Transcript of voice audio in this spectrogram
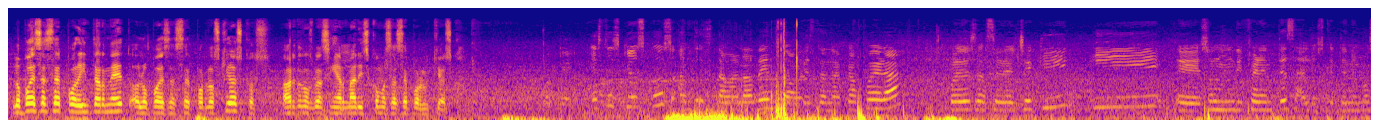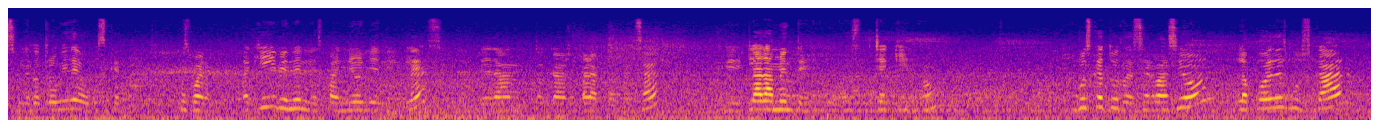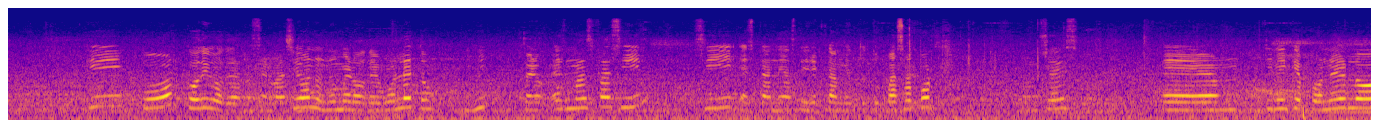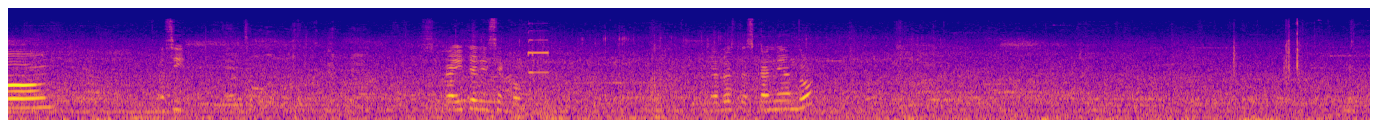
Lo puedes hacer por internet o lo puedes hacer por los kioscos. Ahorita nos va a enseñar Maris cómo se hace por el kiosco. Okay. Estos kioscos antes estaban adentro, ahora están acá afuera. Puedes hacer el check-in y eh, son diferentes a los que tenemos en el otro video. Busquen. Pues bueno, aquí viene en español y en inglés. Le dan tocar para comenzar. Eh, claramente es check-in, ¿no? Busca tu reservación, la puedes buscar y por código de reservación o número de boleto. Pero es más fácil si escaneas directamente tu pasaporte. Entonces, eh, tienen que ponerlo así. Ahí te dice cómo. Ya lo está escaneando.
